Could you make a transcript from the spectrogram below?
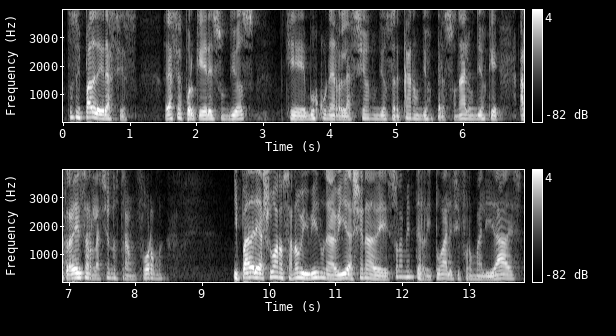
Entonces, Padre, gracias. Gracias porque eres un Dios que busca una relación, un Dios cercano, un Dios personal, un Dios que a través de esa relación nos transforma. Y Padre, ayúdanos a no vivir una vida llena de solamente rituales y formalidades,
